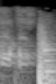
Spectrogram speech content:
This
